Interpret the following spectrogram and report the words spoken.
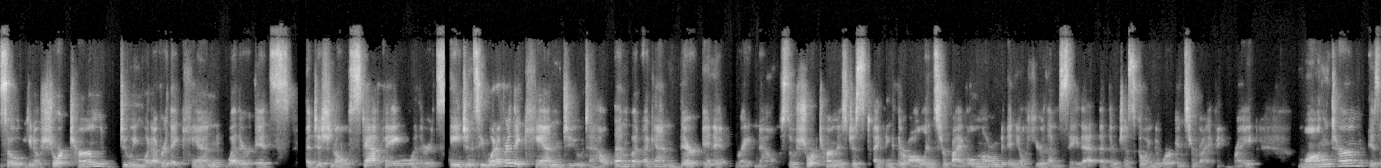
So, you know, short term, doing whatever they can, whether it's additional staffing, whether it's agency, whatever they can do to help them. But again, they're in it right now. So short term is just, I think they're all in survival mode. And you'll hear them say that, that they're just going to work and surviving, right? Long term is,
